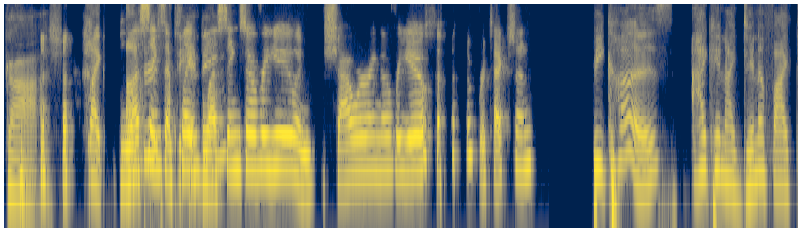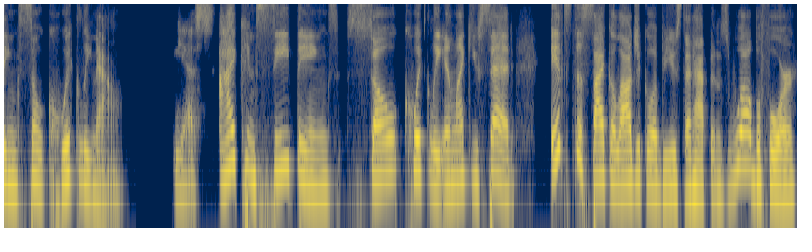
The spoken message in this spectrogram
gosh. Like blessings and play blessings over you and showering over you, protection. Because I can identify things so quickly now. Yes. I can see things so quickly. And like you said, it's the psychological abuse that happens well before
